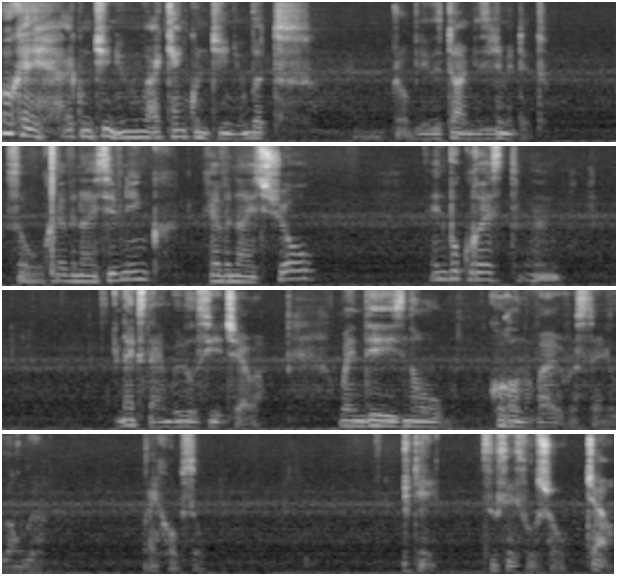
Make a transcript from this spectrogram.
Okay, I continue. I can continue, but probably the time is limited. So have a nice evening, have a nice show in Bucharest and next time we will see each other. When there is no coronavirus any longer. I hope so. Okay. Successful show. Ciao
